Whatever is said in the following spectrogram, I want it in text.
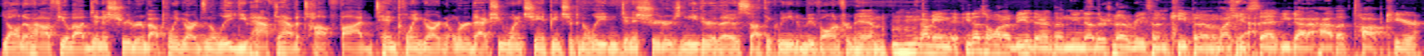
y'all know how I feel about Dennis Schroeder and about point guards in the league. You have to have a top five, 10 point guard in order to actually win a championship in the league. And Dennis Schroeder's neither of those. So I think we need to move on from him. I mean, if he doesn't want to be there, then you know, there's no reason in keeping him. And like you said, you got to have a top tier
